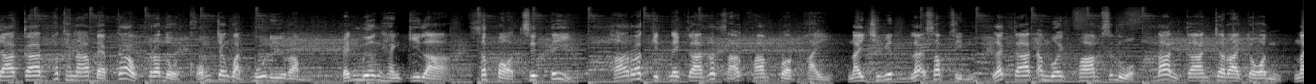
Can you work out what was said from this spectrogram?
จากการพัฒนาแบบก้าวกระโดดของจังหวัดบุรีรัมย์เป็นเมืองแห่งกีฬาสปอร์ตซิตี้ ภารกิจในการรักษาความปลอดภัย ในชีวิตและทรัพย์สิน และการอำนวยความสะดวก ด้านการจราจร ใน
